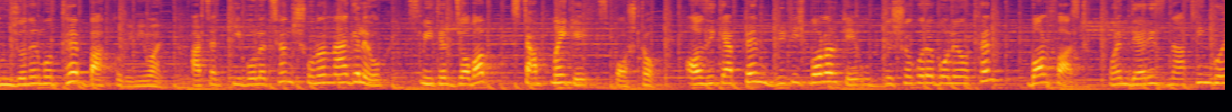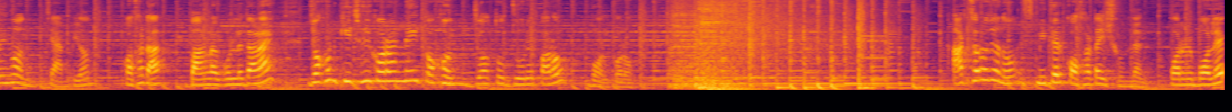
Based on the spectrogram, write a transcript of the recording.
দুইজনের মধ্যে বাক্য বিনিময়। আর্চার কি বলেছেন শোনা না গেলেও স্মিথের জবাব স্টাম্প মাইকে স্পষ্ট। অজি ক্যাপ্টেন ব্রিটিশ বোলারকে উদ্দেশ্য করে বলে ওঠেন বল fast when there is nothing going on champion কথাটা বাংলা করলে দাঁড়ায়, যখন কিছুই করার নেই, তখন যত জোরে পারো বল করো। আর্চারও যেন স্মিথের কথাটাই শুনলেন। পরের বলে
